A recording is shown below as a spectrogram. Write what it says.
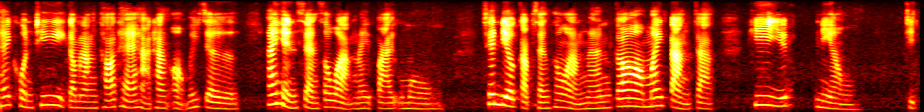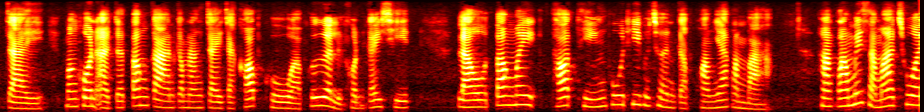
ให้คนที่กำลังท้อแท้หาทางออกไม่เจอ ให้เห็นแสงสว่างในปลายอุโมงค์เช่นเดียวกับแสงสว่างนั้นก็ไม่ต่างจากที่ยึดเหนี่ยวจิตใจ บางคนอาจจะต้องการกำลังใจจากครอบครัวเพื่อนหรือคนใกล้ชิด เราต้องไม่ ทอดทิ้งผู้ที่เผชิญกับความยากลำบาก หากเราไม่สามารถช่วย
